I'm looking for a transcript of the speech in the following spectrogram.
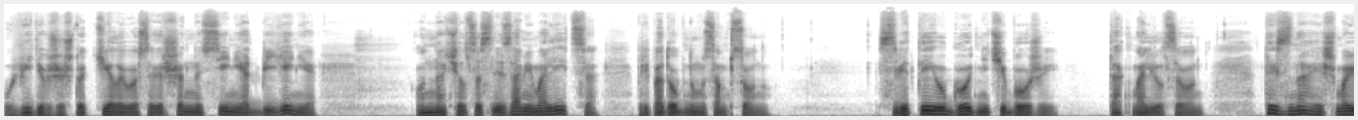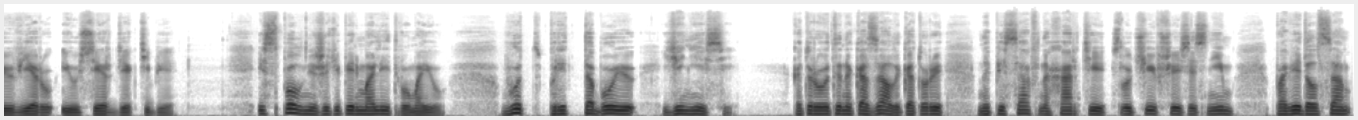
Увидев же, что тело его совершенно синее от биения, он начал со слезами молиться преподобному Самсону. «Святые угодничи Божии!» — так молился он. «Ты знаешь мою веру и усердие к тебе. Исполни же теперь молитву мою. Вот пред тобою Енесий, которого ты наказал и который, написав на хартии случившееся с ним, поведал сам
